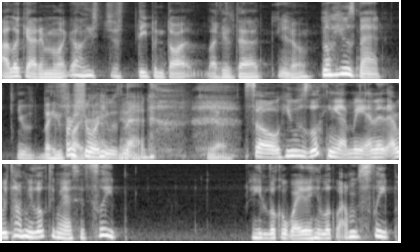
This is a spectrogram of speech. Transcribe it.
I look at him I'm like, oh, he's just deep in thought, like his dad. You know, No, he was mad. he was, but he was For sure, he was yeah. mad. Yeah. So he was looking at me, and every time he looked at me, I said, "Sleep." He'd look away, then he look. I'm asleep.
